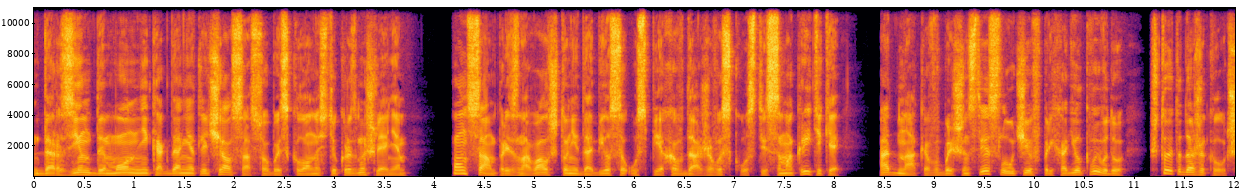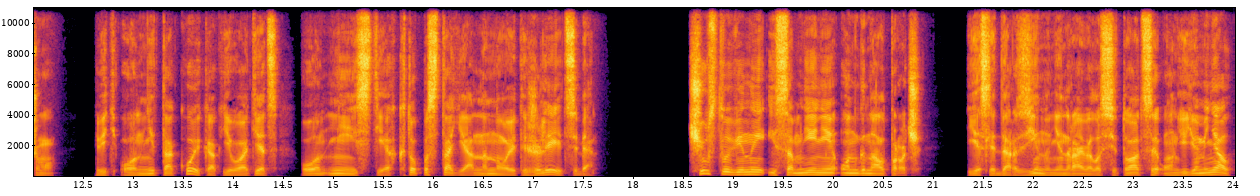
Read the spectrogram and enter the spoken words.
Дарзин Демон никогда не отличался особой склонностью к размышлениям. Он сам признавал, что не добился успехов даже в искусстве самокритики, однако в большинстве случаев приходил к выводу, что это даже к лучшему. Ведь он не такой, как его отец, он не из тех, кто постоянно ноет и жалеет себя. Чувство вины и сомнения он гнал прочь. Если Дарзину не нравилась ситуация, он ее менял,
